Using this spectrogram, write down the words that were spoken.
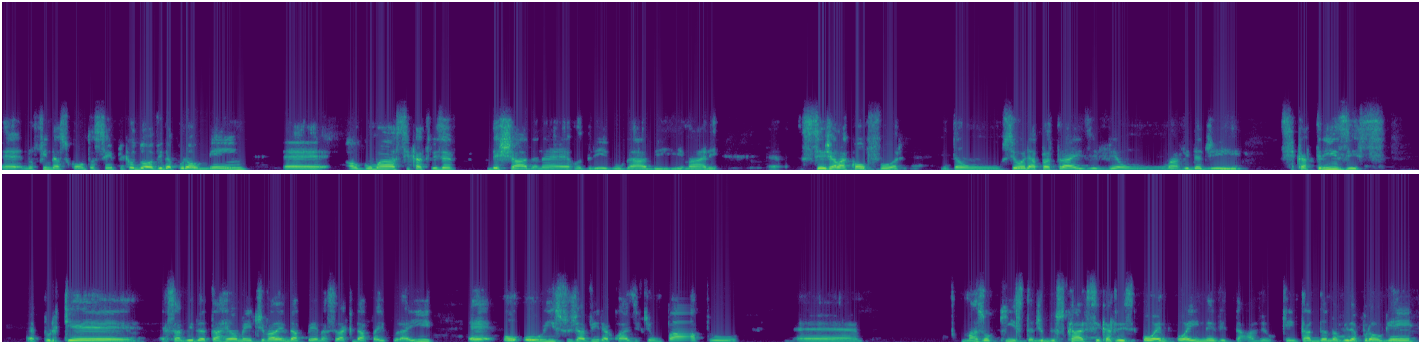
É, no fim das contas, sempre que eu dou a vida por alguém, é, alguma cicatriz é deixada, né? Rodrigo, Gabi e Mari seja lá qual for. Então, se eu olhar para trás e ver um, uma vida de cicatrizes, é porque essa vida está realmente valendo a pena. Será que dá para ir por aí? É, ou, ou, isso já vira quase que um papo é, masoquista de buscar cicatrizes? Ou é, ou é inevitável? Quem está dando a vida por alguém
